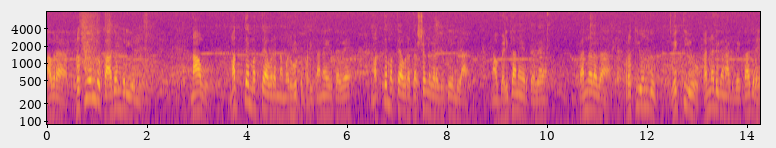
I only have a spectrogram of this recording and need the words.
ಅವರ ಪ್ರತಿಯೊಂದು ಕಾದಂಬರಿಯಲ್ಲೂ ನಾವು ಮತ್ತೆ ಮತ್ತೆ ಅವರನ್ನು ಮರುಹುಟ್ಟು ಪಡಿತಾನೇ ಇರ್ತೇವೆ. ಮತ್ತೆ ಮತ್ತೆ ಅವರ ದರ್ಶನಗಳ ಜೊತೆಯಲ್ಲಿ ನಾವು ಬೆಳಿತಾನೇ ಇರ್ತೇವೆ. ಕನ್ನಡದ ಪ್ರತಿಯೊಂದು ವ್ಯಕ್ತಿಯು ಕನ್ನಡಿಗನಾಗಬೇಕಾದ್ರೆ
